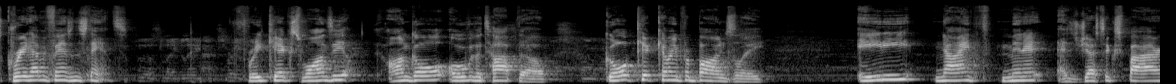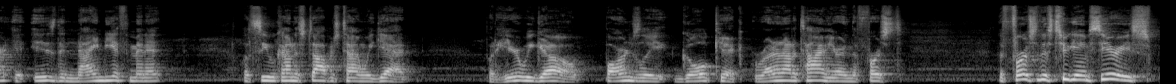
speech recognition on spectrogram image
It's great having fans in the stands. Free kick, Swansea on goal, over the top though. Goal kick coming from Barnsley. 89th minute has just expired. It is the 90th minute. Let's see what kind of stoppage time we get. But here we go. Barnsley goal kick. Running out of time here in the first the first of this two game series.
